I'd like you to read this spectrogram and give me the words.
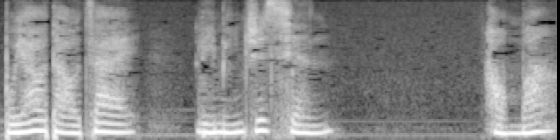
不要倒在黎明之前，好吗？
